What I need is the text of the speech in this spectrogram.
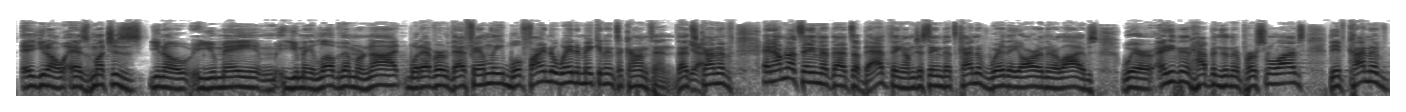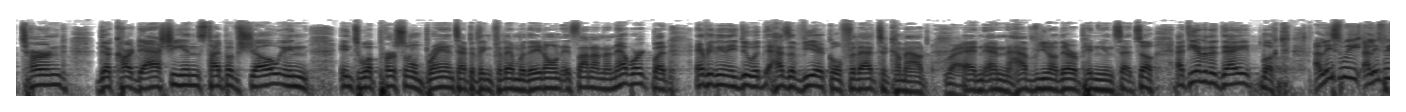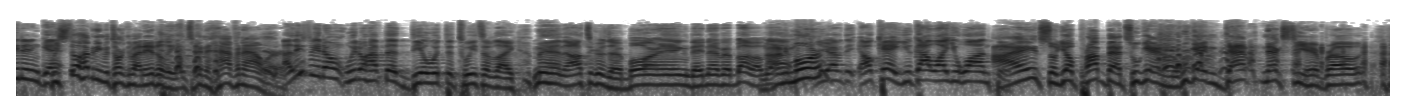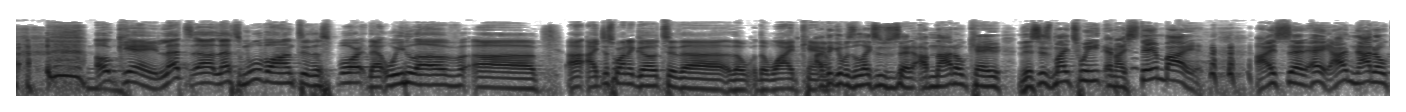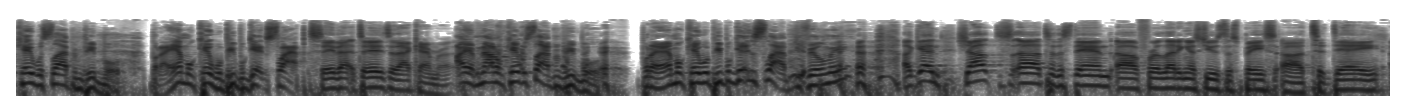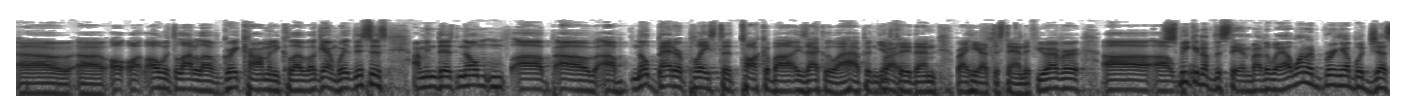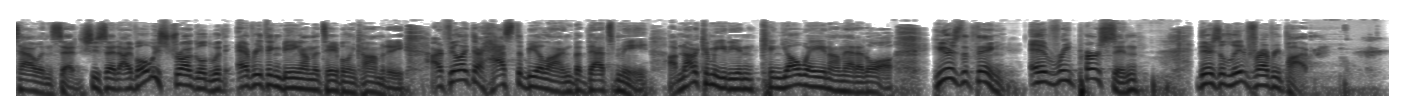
Eh, you know, as much as you know, you may you may love them or not, whatever. That family will find a way to make it into content. That's Yeah. kind of, and I'm not saying that that's a bad thing. I'm just saying that's kind of where they are in their lives. Where anything that happens in their personal lives, they've kind of turned the Kardashians type of show in into a personal brand type of thing for them, where they don't. It's not on a network, but everything they do has a vehicle for that to come out Right. and and have you know their opinion said. So at the end of the day, look, at least we at least we didn't get we still haven't even talked about Italy. It's been half an hour. At least we don't we don't have to deal with the tweets of like, man, the Oscars are boring. They never blah blah blah. Not anymore. You have to, okay, you got what you want. All right, so yo, prop bets. Who getting who getting dapped next year, bro? Okay, let's uh, let's move on to the sport that we love. Uh, I, I just want to go to the, the the wide cam. I think it was Alexis who said, "I'm not okay. This is my tweet, and I stand by it." I said, "Hey, I'm not okay with slapping people, but I am okay with people getting slapped. say that to, to that camera. I am not okay with slapping people, but I am okay with people getting slapped. You feel me? Again, shouts uh, to the stand uh, for letting us use the space uh, today. Uh, uh, al- al- always a lot of love. Great comedy club. Again, this is. I mean, there's no uh, uh, uh, no better place to talk about exactly what happened yesterday Right. than right here at the stand. If you ever uh, uh, Speaking of the stand, by the way, I want to bring up what Jess Howen said. She said, I've always struggled with everything being on the table in comedy. I feel like there has to be a line, but that's me. I'm not a comedian. Can y'all weigh in on that at all? Here's the thing every person, there's a lid for every pot.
